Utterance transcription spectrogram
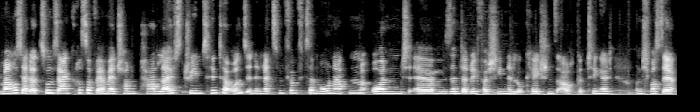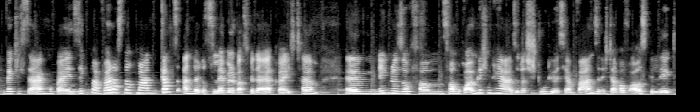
man muss ja dazu sagen, Christoph, wir haben jetzt schon ein paar Livestreams hinter uns in den letzten 15 Monaten und ähm, sind da durch verschiedene Locations auch getingelt. Und ich muss ja wirklich sagen, bei Sigma war das nochmal ein ganz anderes Level, was wir da erreicht haben. Ähm, nicht nur so vom, vom räumlichen her, also das Studio ist ja wahnsinnig darauf ausgelegt,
